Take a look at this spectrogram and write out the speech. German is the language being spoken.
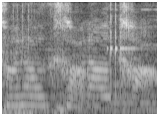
Kanal K.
